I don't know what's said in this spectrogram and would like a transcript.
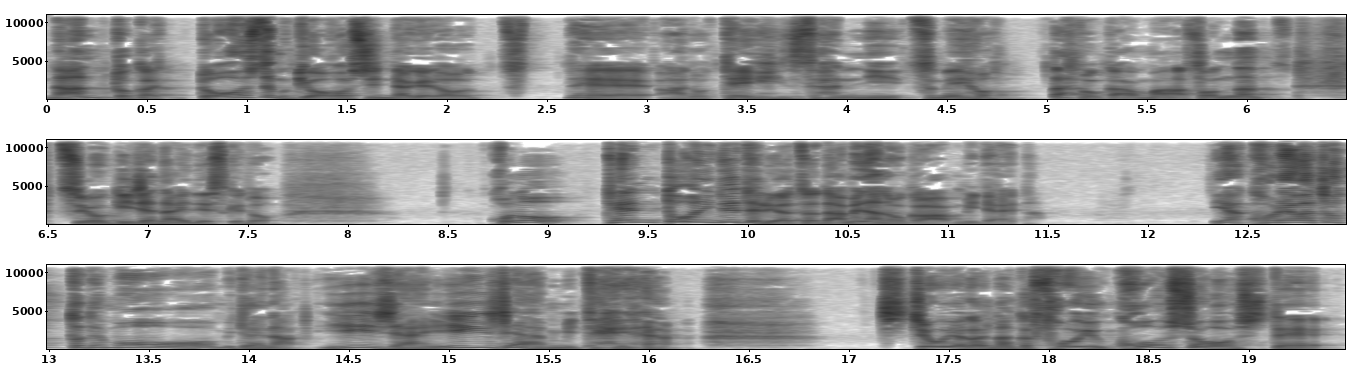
なんとかどうしても今日欲しいんだけど、つって、あの、店員さんに詰め寄ったのか、まあそんな強気じゃないですけど、この店頭に出てるやつはダメなのかみたいな。いや、これはちょっとでも、みたいな。いいじゃん、いいじゃん、みたいな。父親がなんかそういう交渉をして、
